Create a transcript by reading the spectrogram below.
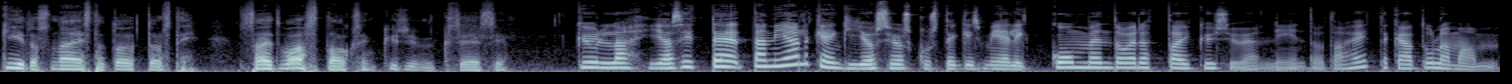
kiitos näistä. Toivottavasti sait vastauksen kysymykseesi. Kyllä, ja sitten tämän jälkeenkin, jos joskus tekisi mieli kommentoida tai kysyä, niin tota, heittäkää tulemaan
